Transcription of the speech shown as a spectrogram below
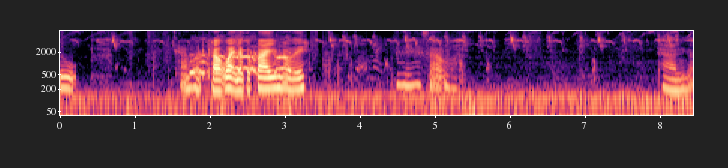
ลูกข้างหัดเขาไว้แล้วก็ไปพี่น้องเอ้ยเอ้ยเสาทานก็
